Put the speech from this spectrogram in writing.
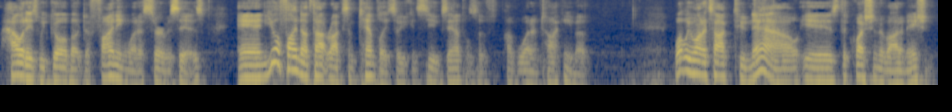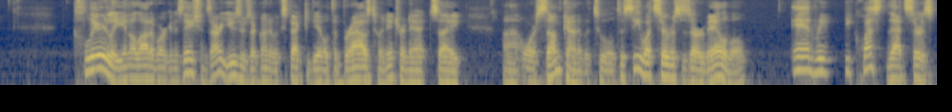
how it is we go about defining what a service is, and you'll find on ThoughtRock some templates so you can see examples of, of what I'm talking about. What we want to talk to now is the question of automation. Clearly, in a lot of organizations, our users are going to expect to be able to browse to an intranet site uh, or some kind of a tool to see what services are available and re- request that service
